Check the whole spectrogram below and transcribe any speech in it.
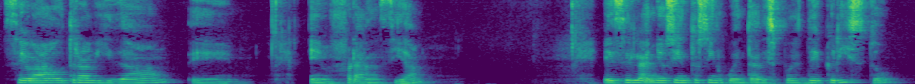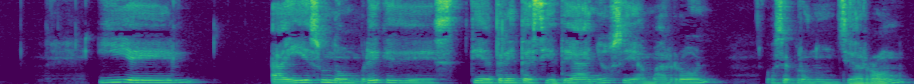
se va a otra vida eh, en Francia. Es el año 150 después de Cristo y él, ahí es un hombre que tiene 37 años, se llama Ron o se pronuncia Ron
